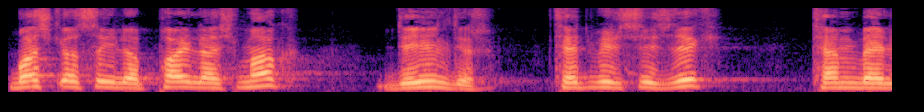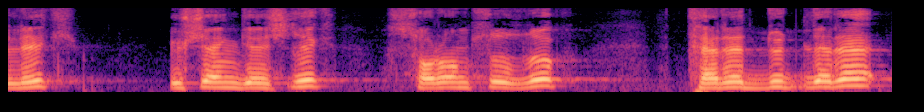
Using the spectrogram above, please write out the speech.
başkasıyla paylaşmak değildir. Tedbirsizlik, tembellik, üşengeçlik, sorumsuzluk, tereddütlere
